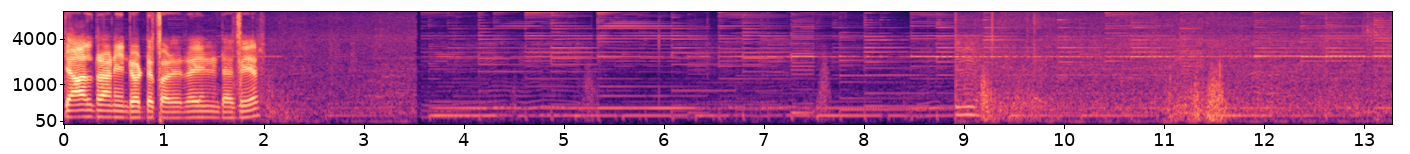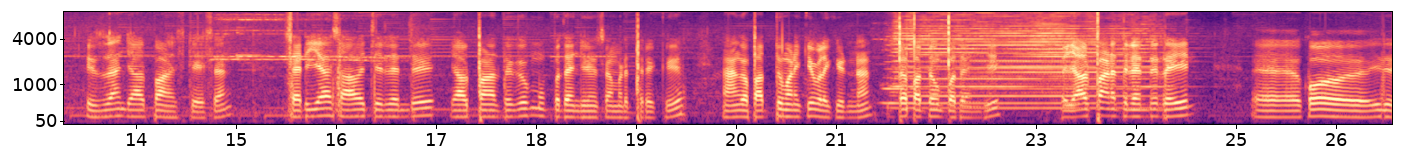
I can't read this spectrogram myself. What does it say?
யாழ் ராணின்ற ஒட்டுப்பாடு ரெயினுன்ற பேர். இதுதான் யாழ்ப்பாணம் ஸ்டேஷன். சரியாக சாவச்சிலேருந்து யாழ்ப்பாணத்துக்கு முப்பத்தஞ்சு நிமிஷம் எடுத்திருக்கு. நாங்கள் பத்து மணிக்கு விளக்கிடணும். இப்போ பத்து முப்பத்தஞ்சு. இப்போ யாழ்ப்பாணத்துலேருந்து ரெயின் கோ இது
